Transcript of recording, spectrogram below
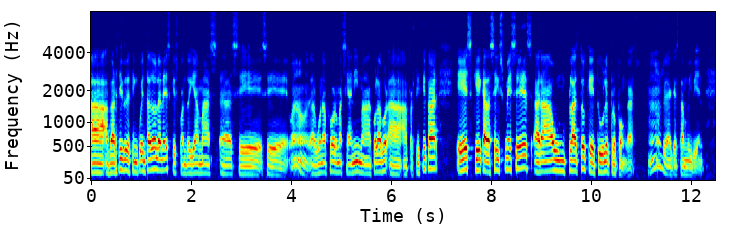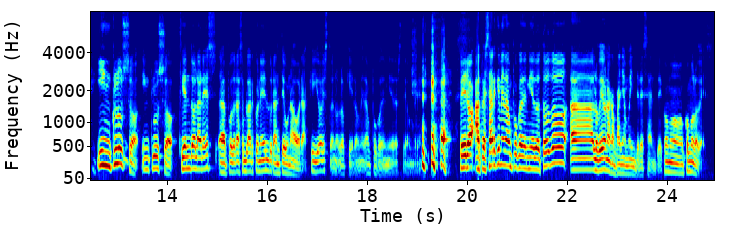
a, partir de 50 dólares, que es cuando ya más eh, se, se bueno, de alguna forma se anima a, colaborar, a, participar, es que cada seis meses hará un plato que tú le propongas. O sea que está muy bien. Incluso, incluso 100 dólares eh, podrás hablar con él durante una hora. Que yo esto no lo quiero, me da un poco de miedo este hombre. Pero a pesar que me da un poco de miedo todo, eh, lo veo una campaña muy interesante. ¿Cómo, cómo lo ves?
